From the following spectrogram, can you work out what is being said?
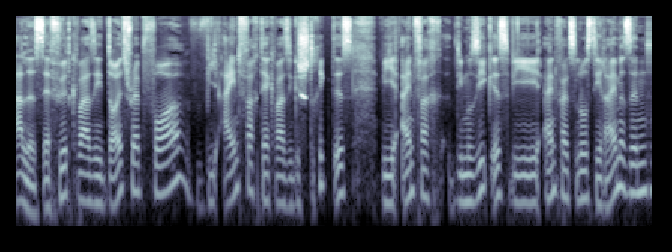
alles. Er führt quasi Deutschrap vor, wie einfach der quasi gestrickt ist, wie einfach die Musik ist, wie einfallslos die Reime sind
